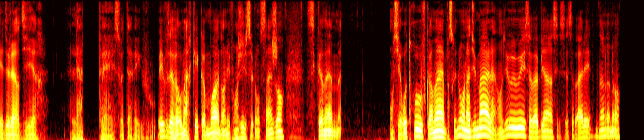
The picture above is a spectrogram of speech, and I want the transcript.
et de leur dire La paix soit avec vous. Et vous avez remarqué, comme moi, dans l'évangile selon Saint Jean, c'est quand même on s'y retrouve quand même, parce que nous, on a du mal. On dit oui, oui, ça va bien, ça, va aller. Non, non, non.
